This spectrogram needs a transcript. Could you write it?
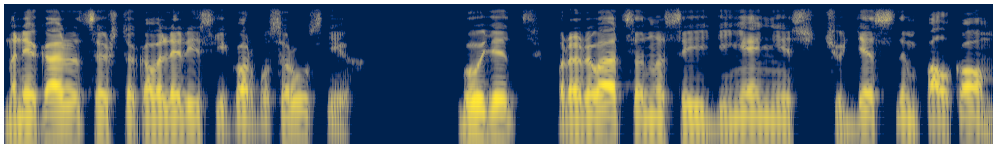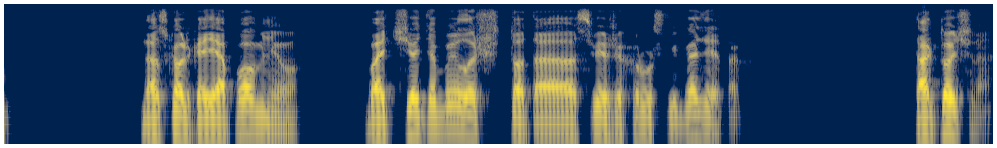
Мне кажется, что кавалерийский корпус русских будет прорываться на соединение с чудесным полком. Насколько я помню, в отчете было что-то о свежих русских газетах? Так точно.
